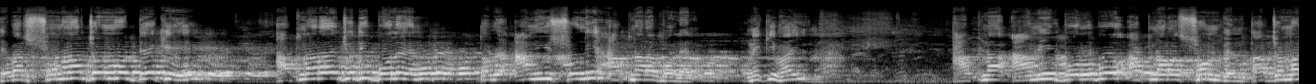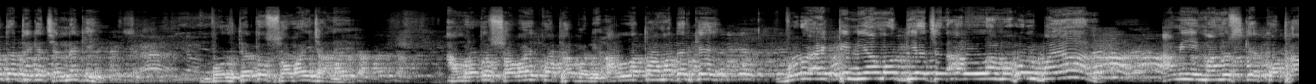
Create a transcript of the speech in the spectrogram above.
এবার শোনার জন্য ডেকে আপনারাই যদি বলেন, তবে আমি শুনি, আপনারা বলেন। নাকি ভাই? আপনা, আমি বলব, আপনারা শুনবেন। তার জন্য তো ডেকেছেন নাকি? বলতে তো সবাই জানে। আমরা তো সবাই কথা বলি। আল্লাহ তো আমাদেরকে বড় একটি নিয়ামত দিয়েছেন। আল্লাহ মহুল বায়ান। আমি মানুষকে কথা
